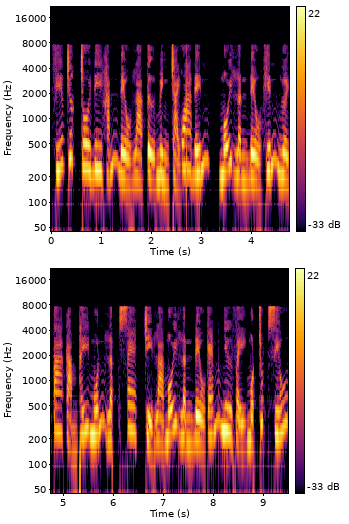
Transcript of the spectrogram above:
phía trước trôi đi hắn đều là tự mình trải qua đến, mỗi lần đều khiến người ta cảm thấy muốn lật xe, chỉ là mỗi lần đều kém như vậy một chút xíu,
